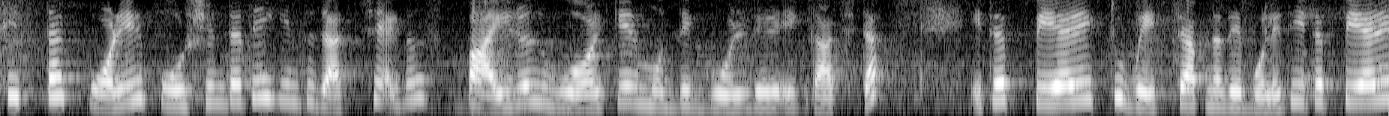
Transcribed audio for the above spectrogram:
ঠিক তার পরের পোর্শনটাতেই কিন্তু যাচ্ছে একদম স্পাইরাল ওয়ার্কের মধ্যে গোল্ডের এই কাজটা। এটার পেয়ারে একটু ওয়েটটা আপনাদের বলে দিই। এটা পেয়ারে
